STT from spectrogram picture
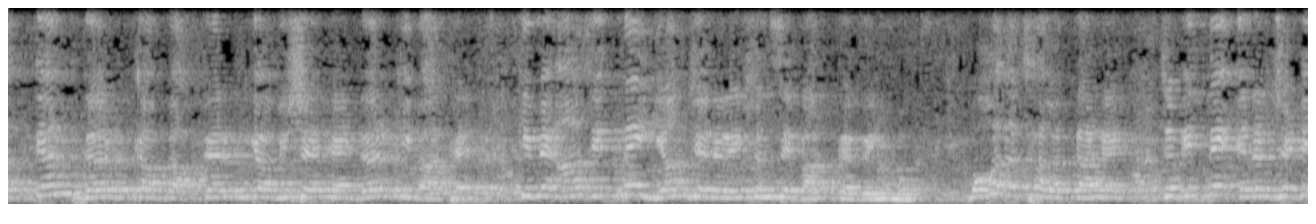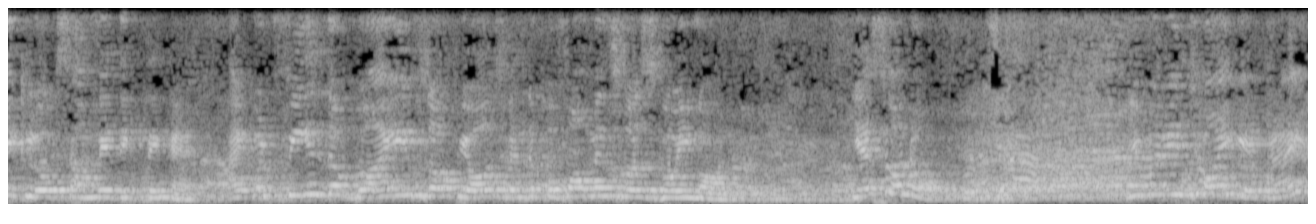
अत्यंत गर्व का गर्व का विषय है गर्व की बात है कि मैं आज इतने यंग जनरेशन से बात कर रही हूँ। बहुत अच्छा लगता है जब इतने एनर्जेटिक लोग सामने दिखते हैं। I could feel the vibes of yours when the performance was going on yes और no you were enjoying it right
